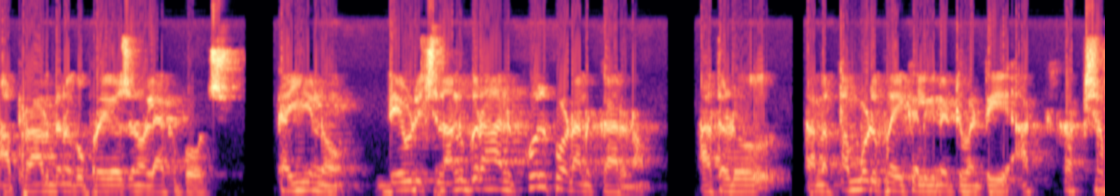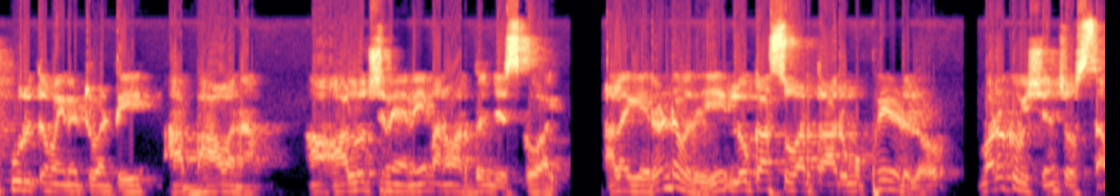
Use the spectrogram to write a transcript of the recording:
ఆ ప్రార్థనకు ప్రయోజనం లేకపోవచ్చు. కయ్యను దేవుడిచ్చిన అనుగ్రహాన్ని కోల్పోవడానికి కారణం అతడు తన తమ్ముడిపై కలిగినటువంటి ఆ కక్షపూరితమైనటువంటి ఆ భావన ఆ ఆలోచన అని మనం అర్థం చేసుకోవాలి. అలాగే రెండవది లోకాసు వార్త ఆరు ముప్పై ఏడులో మరొక విషయం చూస్తాం.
